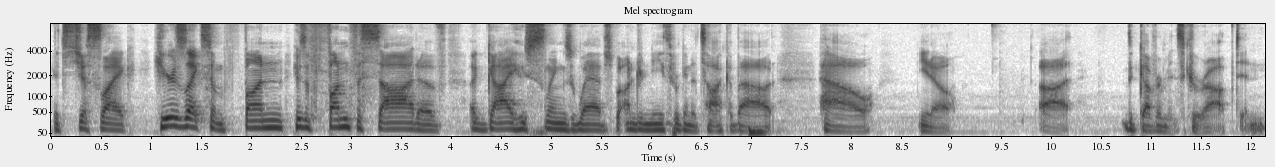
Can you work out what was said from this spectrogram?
It's just like here's like some fun here's a fun facade of a guy who slings webs, but underneath we're going to talk about how, you know, uh, the government's corrupt and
